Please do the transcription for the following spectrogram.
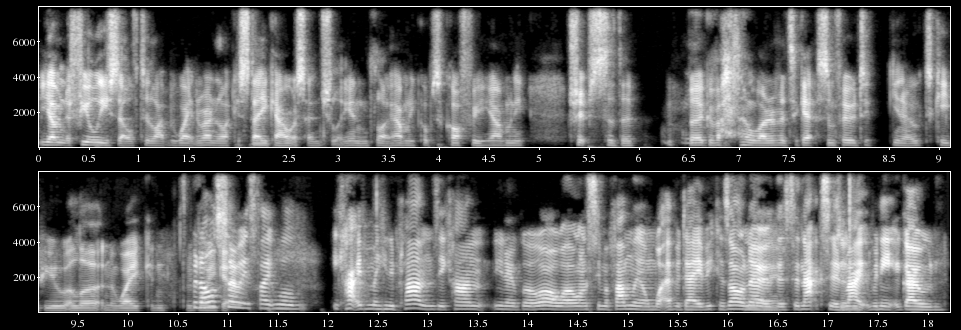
you're having to fuel yourself to like be waiting around like a stakeout essentially, and like how many cups of coffee, how many trips to the burger van or wherever to get some food to you know to keep you alert and awake and. But you also, it's like, well, you can't even make any plans. You can't, you know, go, oh, well, I want to see my family on whatever day because, oh no, Yeah. there's an accident. Right, we need to go and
